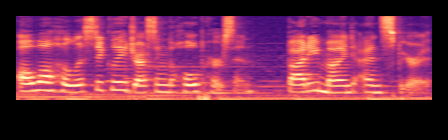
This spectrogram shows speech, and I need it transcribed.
all while holistically addressing the whole person body, mind, and spirit.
